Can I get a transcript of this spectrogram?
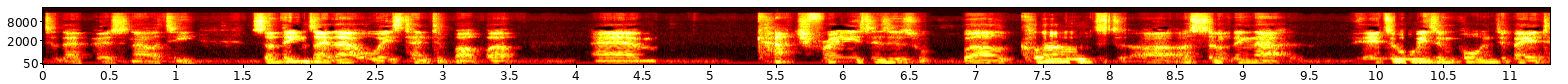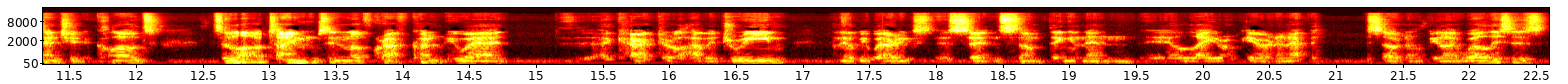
to their personality. So things like that always tend to pop up. Um, catchphrases as well. Clothes are, are something that it's always important to pay attention to clothes. There's a lot of times in Lovecraft Country where a character will have a dream and they'll be wearing a certain something, and then it'll later appear in an episode, and it'll be like, well, this is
